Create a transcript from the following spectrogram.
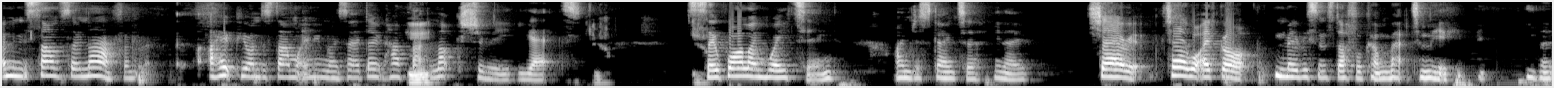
I mean, it sounds so naff, and I hope you understand what I mean when I say I don't have that mm. luxury yet. Yeah. Yeah. So while I'm waiting, I'm just going to, you know, share it, share what I've got. Maybe some stuff will come back to me. you know,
